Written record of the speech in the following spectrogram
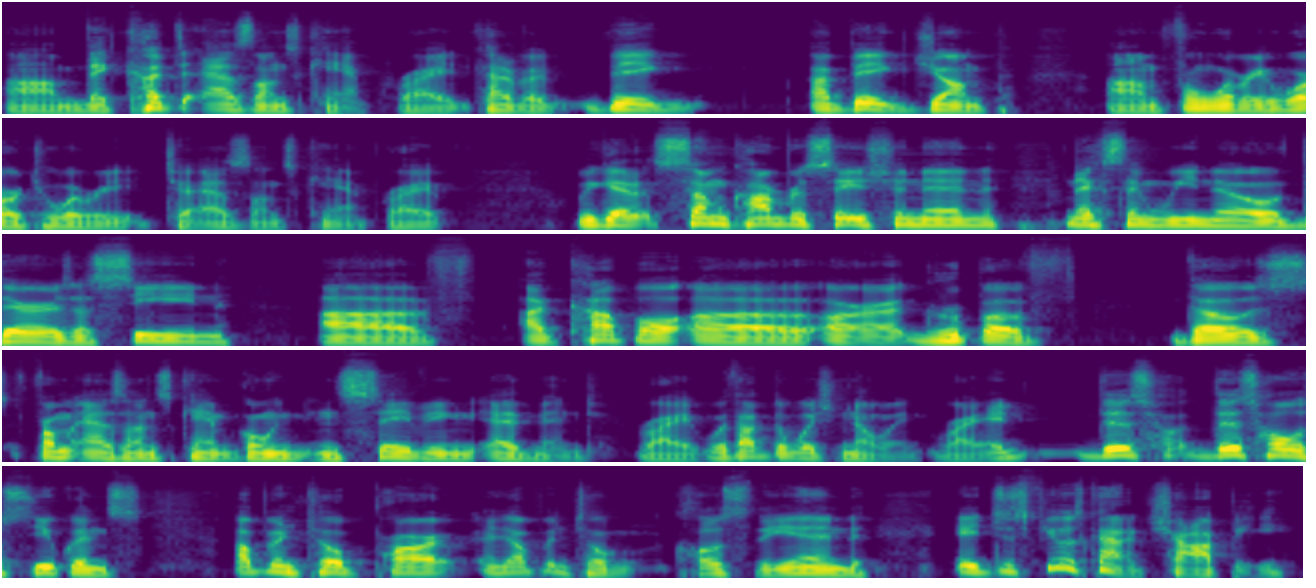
Um, they cut to Aslan's camp, right? Kind of a big a big jump um, from where we were to where we to Aslan's camp, right? We get some conversation in. Next thing we know, there's a scene of a couple of or a group of those from Aslan's camp going and saving Edmund, right? Without the witch knowing, right? It, this this whole sequence up until part and up until close to the end, it just feels kind of choppy,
